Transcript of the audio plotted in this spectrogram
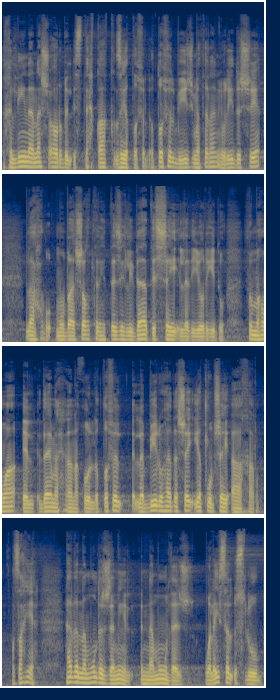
خلينا نشعر بالاستحقاق زي الطفل الطفل بيجي مثلا يريد الشيء لاحظوا مباشرة يتجه لذات الشيء الذي يريده ثم هو دائما إحنا نقول للطفل لبي له هذا الشيء يطلب شيء آخر. صحيح هذا النموذج جميل النموذج وليس الأسلوب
